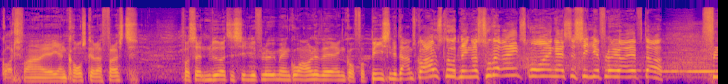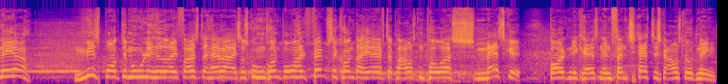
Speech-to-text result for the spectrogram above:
Godt fra øh, Jan Korska, der først får sendt den videre til Silje Flø med en god aflevering. Går forbi sine Damsgaard afslutning og suveræn scoring af Cecilie Flø efter flere misbrugte muligheder i første halvleg, så skulle hun kun bruge 90 sekunder her efter pausen på at smaske bolden i kassen. En fantastisk afslutning.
